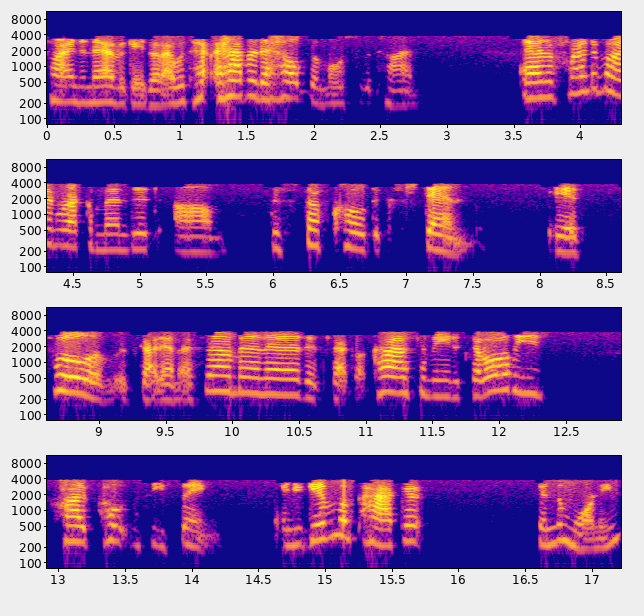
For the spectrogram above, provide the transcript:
trying to navigate that. I was ha- having to help him most of the time. And a friend of mine recommended um this stuff called Extend. It's full of it's got MSM in it, it's got glucosamine, it's got all these high potency things. And you give them a packet in the morning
